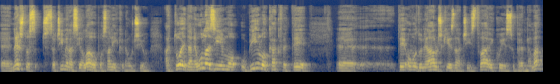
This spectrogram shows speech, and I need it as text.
e, nešto sa čime nas je Allah poslanik naučio, a to je da ne ulazimo u bilo kakve te, e, te ovo dunjalučke znači, stvari koje su pred nama,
